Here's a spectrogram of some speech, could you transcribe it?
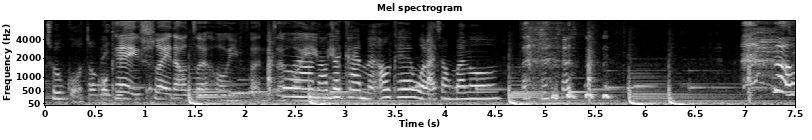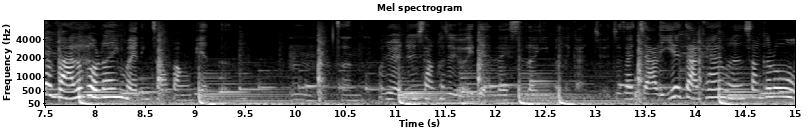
出国坐飞机。我可以睡到最后一分，对啊，然后再开门，OK，我来上班喽。对吧？如果任意门一定超方便的。我觉得就是上课就有一点类似任意门的感觉，就在家里也打开门上课喽，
